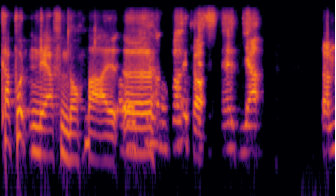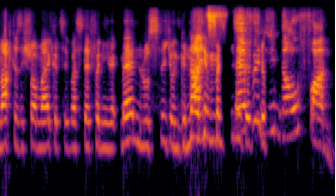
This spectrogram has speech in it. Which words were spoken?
kaputten Nerven nochmal. Äh, noch äh, ja, Dann machte sich Shawn Michaels über Stephanie McMahon lustig und genau in dem Moment klingelte, Stephanie No Fun.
